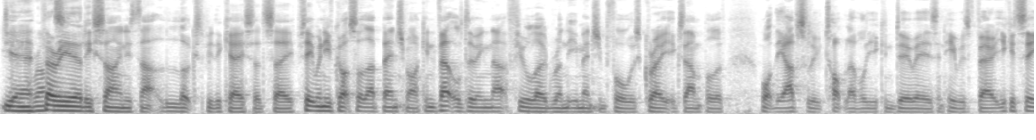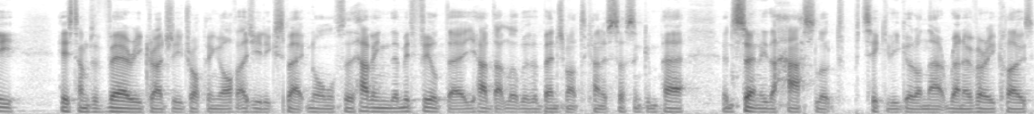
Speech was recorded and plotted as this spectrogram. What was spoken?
Yeah, runs. very early sign is that looks to be the case. I'd say. See, when you've got sort of that benchmark in Vettel doing that fuel load run that you mentioned before was great example of what the absolute top level you can do is, and he was very. You could see his times were very gradually dropping off as you'd expect normal. So having the midfield there, you had that little bit of a benchmark to kind of suss and compare, and certainly the Haas looked particularly good on that. Renault very close.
